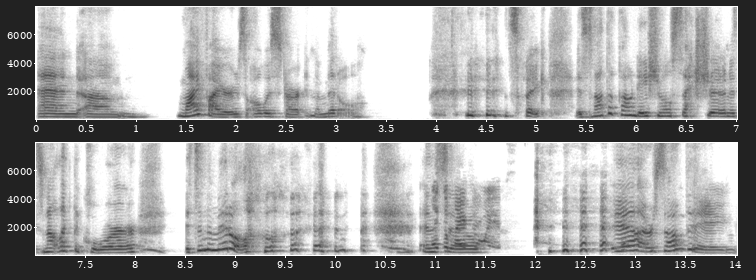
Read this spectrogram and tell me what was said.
and um, my fires always start in the middle. it's like it's not the foundational section it's not like the core it's in the middle and, and like so yeah or something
